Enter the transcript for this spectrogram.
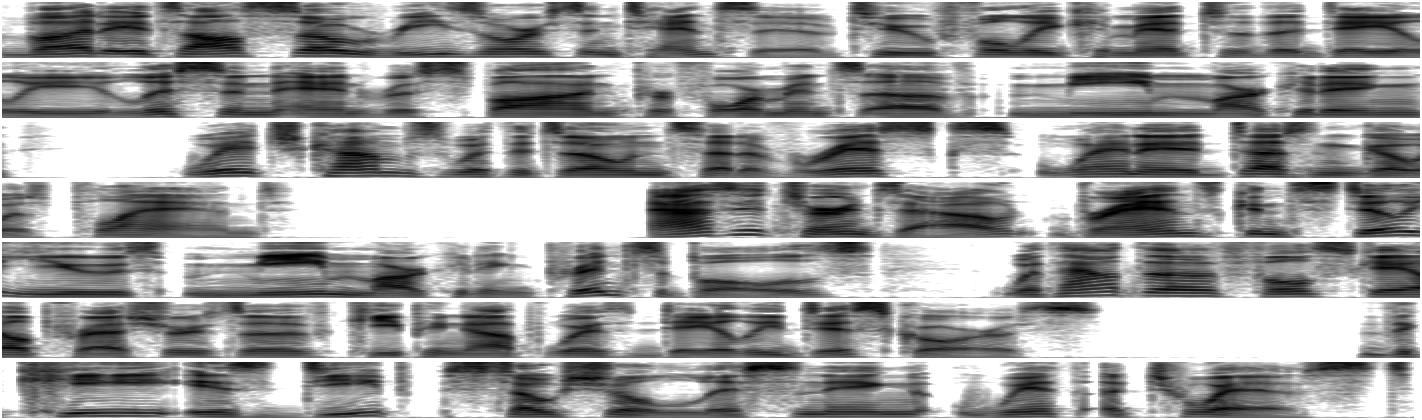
But it's also resource intensive to fully commit to the daily listen and respond performance of meme marketing, which comes with its own set of risks when it doesn't go as planned. As it turns out, brands can still use meme marketing principles without the full scale pressures of keeping up with daily discourse. The key is deep social listening with a twist.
